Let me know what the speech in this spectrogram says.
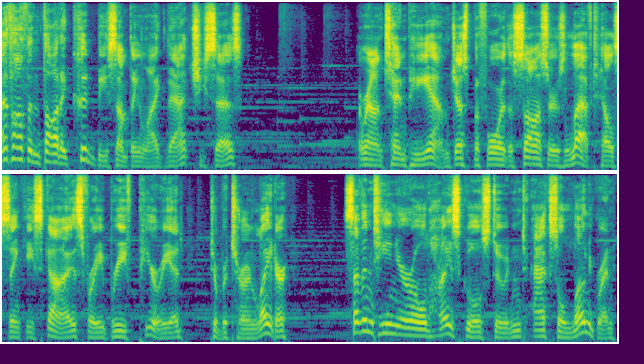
I've often thought it could be something like that, she says. Around 10 p.m., just before the saucers left Helsinki skies for a brief period to return later, 17-year-old high school student Axel Lundgren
